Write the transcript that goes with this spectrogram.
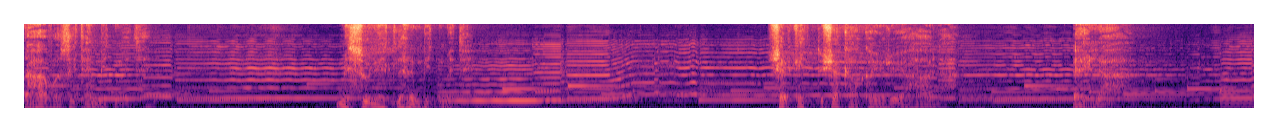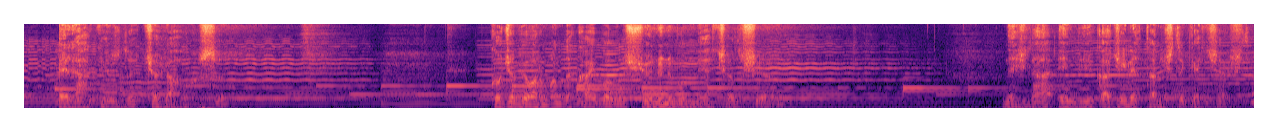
Daha vazifem bitmedi. Mesuliyetlerim bitmedi. Şevket düşe kalka yürüyor hala. Leyla. Ela gözlü çöl ahusu. Koca bir ormanda kaybolmuş yönünü bulmaya çalışıyor. Necla en büyük acıyla tanıştı genç yaşta.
